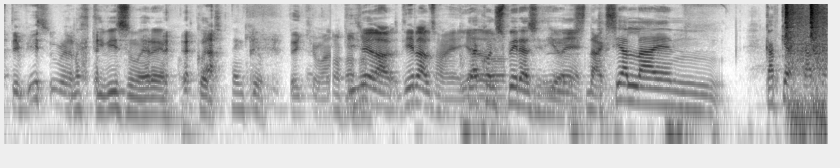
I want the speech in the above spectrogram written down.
Χτυπήσουμε. Να χτυπήσουμε ρε. Good. Thank you. Thank you, man. Τι έλα- Τι έλαλσαμε Για το- conspiracy theories. Ναι. Εντάξει, αλλά εν... κάποια, κάποια,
